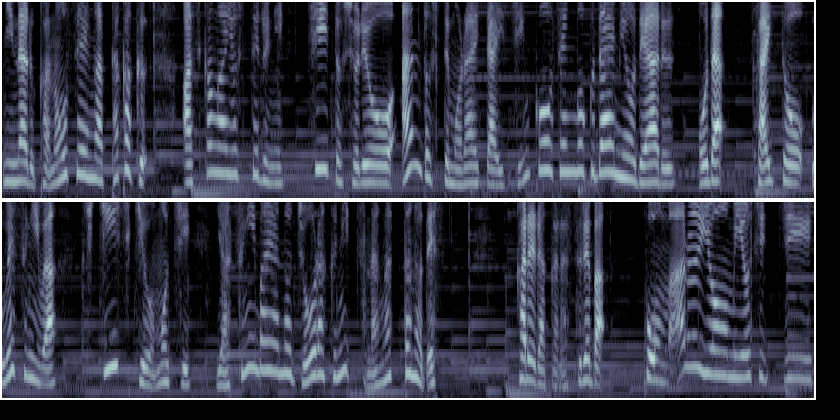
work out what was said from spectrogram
ンになる可能性が高く足利義輝に地位と所領を安堵してもらいたい新興戦国大名である織田斎藤上杉は危機意識を持ち矢継ぎ早の上洛につながったのです。彼らからすれば困るよ三好っち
